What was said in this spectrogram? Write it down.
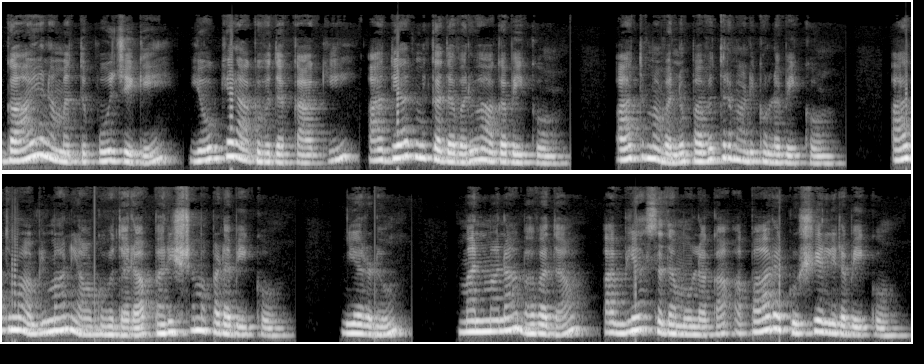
ಗಾಯನ ಮತ್ತು ಪೂಜೆಗೆ ಯೋಗ್ಯರಾಗುವುದಕ್ಕಾಗಿ ಆಧ್ಯಾತ್ಮಿಕದವರು ಆಗಬೇಕು. ಆತ್ಮವನ್ನು ಪವಿತ್ರ ಮಾಡಿಕೊಳ್ಳಬೇಕು. ಆತ್ಮ ಅಭಿಮಾನಿಯಾಗುವುದರ ಪರಿಶ್ರಮ ಪಡಬೇಕು. ಎರಡು, ಮನ್ಮನಾಭವದ ಅಭ್ಯಾಸದ ಮೂಲಕ ಅಪಾರ ಖುಷಿಯಲ್ಲಿರಬೇಕು.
